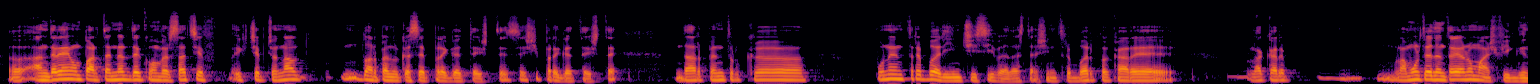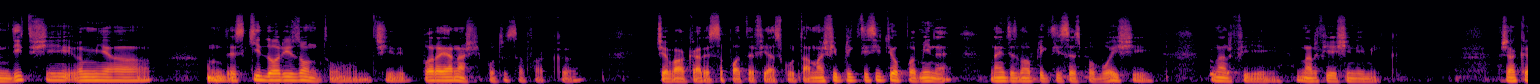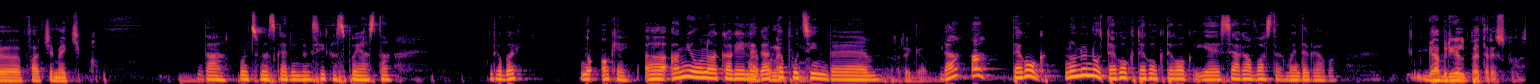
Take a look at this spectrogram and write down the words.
Uh, Andrei e un partener de conversație excepțional, nu doar pentru că se pregătește, se și pregătește, dar pentru că pune întrebări incisive de astea și întrebări pe care, la care la multe dintre ele nu m-aș fi gândit și îmi, uh, îmi deschid orizontul și fără ea n-aș fi putut să fac uh, ceva care să poată fi ascultat. M-aș fi plictisit eu pe mine înainte să mă plictisesc pe voi și n-ar fi, n-ar fi ieșit nimic. Așa că facem echipă. Da, mulțumesc, Adi, mersi că spui asta. Întrebări? Nu, ok. Uh, am eu una care e legată puțin de... Regam. Da? Ah, te rog. Nu, nu, nu, te rog, te rog, te rog. E seara voastră mai degrabă. Gabriel Petrescu.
